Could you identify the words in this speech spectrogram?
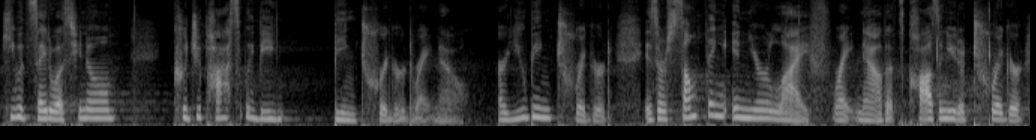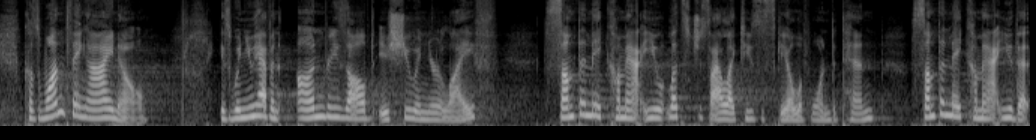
He would say to us, "You know, could you possibly be being triggered right now?" Are you being triggered? Is there something in your life right now that's causing you to trigger? Because one thing I know is when you have an unresolved issue in your life, something may come at you. Let's just, I like to use a scale of one to 10. Something may come at you that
